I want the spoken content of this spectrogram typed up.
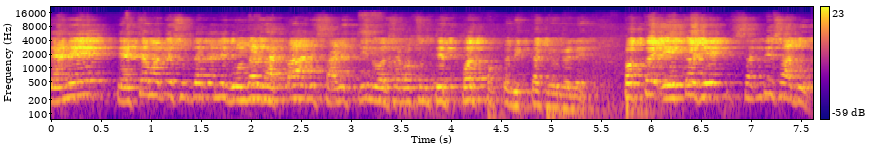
त्याने त्याच्यामध्ये सुद्धा त्याने गोंधळ घातला आणि साडेतीन वर्षापासून ते पद फक्त रिक्त ठेवलेले. फक्त एकच एक संधी साधू.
